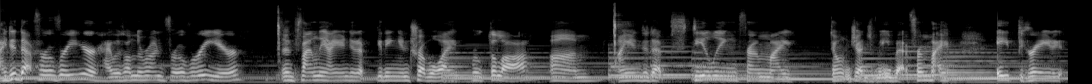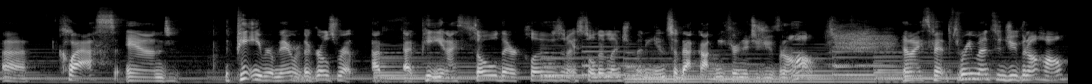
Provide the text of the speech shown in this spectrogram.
I did that for over a year. I was on the run for over a year. And finally, I ended up getting in trouble. I broke the law. Um, I ended up stealing from my, don't judge me, but from my eighth grade uh, class and the PE room there, the girls were at, at, at, PE, and I stole their clothes and I stole their lunch money, and so that got me thrown into juvenile hall. And I spent three months in juvenile hall,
